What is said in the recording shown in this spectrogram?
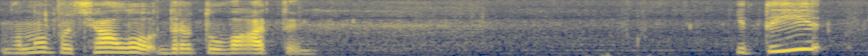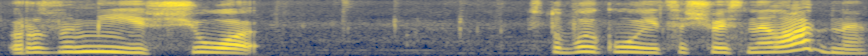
воно почало дратувати. І ти розумієш, що з тобою коїться щось неладне,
